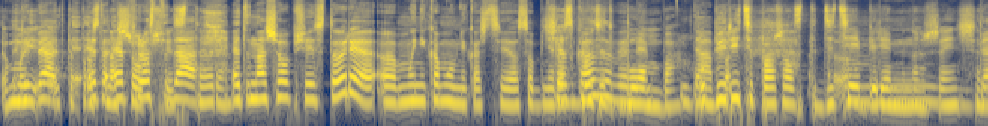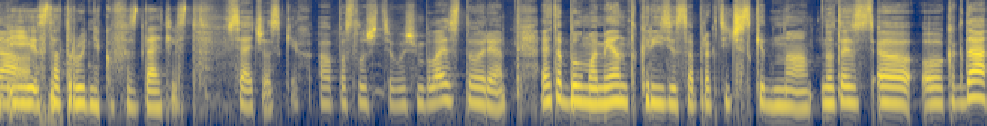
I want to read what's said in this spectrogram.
чер- мы- ребят, это просто наша общая да, история. это наша общая история. Э, Мы никому, мне кажется, ее особо не Сейчас рассказывали. будет бомба. Да, Уберите, пожалуйста, детей Эм, беременных женщин да. и сотрудников издательств. всяческих. А, Послушайте, в общем, была история. Это был момент кризиса практически дна. Ну, то есть, э, э, когда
